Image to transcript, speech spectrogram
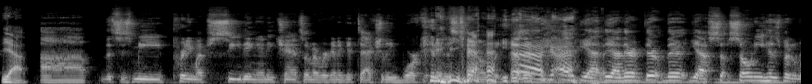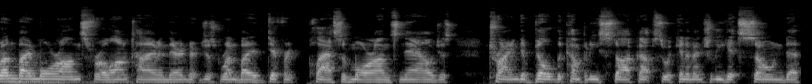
Yeah. Uh, this is me pretty much ceding any chance I'm ever going to get to actually work in this town. But yeah, they're, yeah, yeah, they're, they're, they're, yeah, so, Sony has been run by morons for a long time, and they're just run by a different class of morons now, just trying to build the company's stock up so it can eventually get sewn to,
